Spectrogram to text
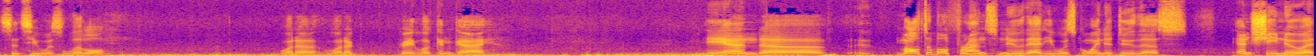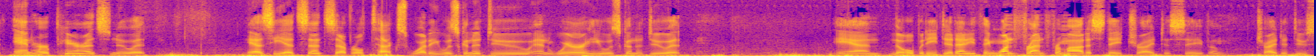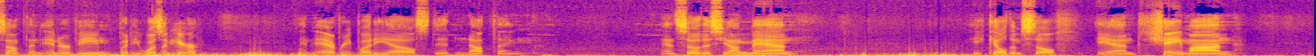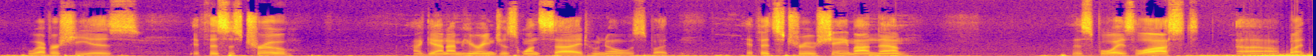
since he was little. What a what a great looking guy. And uh, multiple friends knew that he was going to do this, and she knew it, and her parents knew it, as he had sent several texts what he was going to do and where he was going to do it and nobody did anything. One friend from out of state tried to save him, tried to do something, intervene, but he wasn't here. And everybody else did nothing. And so this young man, he killed himself. And shame on whoever she is. If this is true, again, I'm hearing just one side, who knows, but if it's true, shame on them. This boy is lost, uh, but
